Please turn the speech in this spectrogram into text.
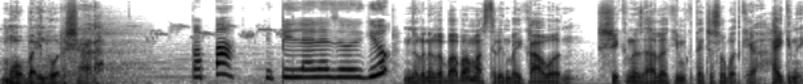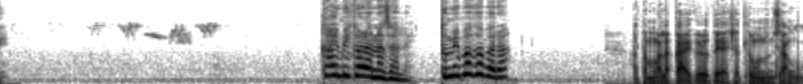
मोबाईलवर शाळा. पप्पा मी पिल्लाला जवळ घेऊ? नग नग बाबा मास्तरीनबाई कावन. शिकणं झालं की मग त्याच्यासोबत खेळा हाय की नाही? काय बी कळना झालंय. तुम्ही बघा बरं. आता मला काय कळतं याच्यातलं म्हणून सांगू.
